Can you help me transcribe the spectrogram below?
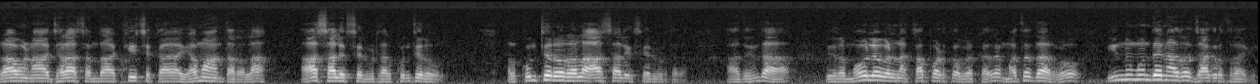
ರಾವಣ, ಜರಾಸಂಧ, ಕೀಚಕ, ಯಮ ಅಂತಾರಲ್ಲ, ಆ ಸಾಲಿಗೆ ಸೇರಿಬಿಡ್ತಾರೆ ಕುಂತಿರೋರು. ಅಲ್ಲಿ ಕುಂತಿರೋರೆಲ್ಲ ಆ ಸಾಲಿಗೆ ಸೇರಿಬಿಡ್ತಾರೆ. ಆದ್ದರಿಂದ ಇದರ ಮೌಲ್ಯಗಳನ್ನ ಕಾಪಾಡ್ಕೋಬೇಕಾದ್ರೆ ಮತದಾರರು ಇನ್ನು ಮುಂದೆನಾದರೂ ಜಾಗೃತರಾಗಿ,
